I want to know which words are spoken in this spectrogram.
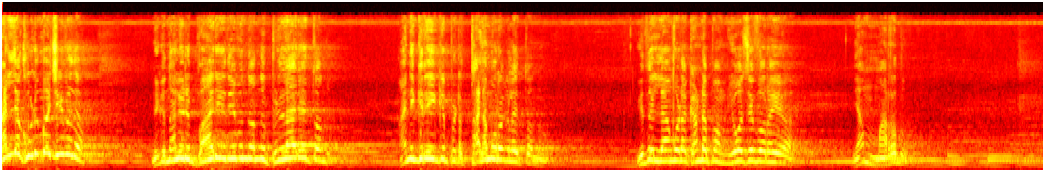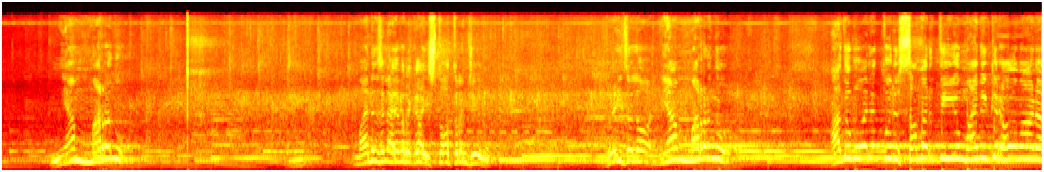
നല്ല കുടുംബ ജീവിതം നിങ്ങൾക്ക് നല്ലൊരു ഭാര്യ ദൈവം തന്നു പിള്ളേരെ തന്നു അനുഗ്രഹിക്കപ്പെട്ട തലമുറകളെ തന്നു. ഇതെല്ലാം കൂടെ കണ്ടപ്പം യോസഫ് പറയുക ഞാൻ മറന്നു. ഞാൻ മറന്നു. മനസ്സിലായവർക്കായി സ്തോത്രം ചെയ്യുന്നു. ഞാൻ മറന്നു. അതുപോലത്തെ ഒരു സമൃദ്ധിയും അനുഗ്രഹവുമാണ്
